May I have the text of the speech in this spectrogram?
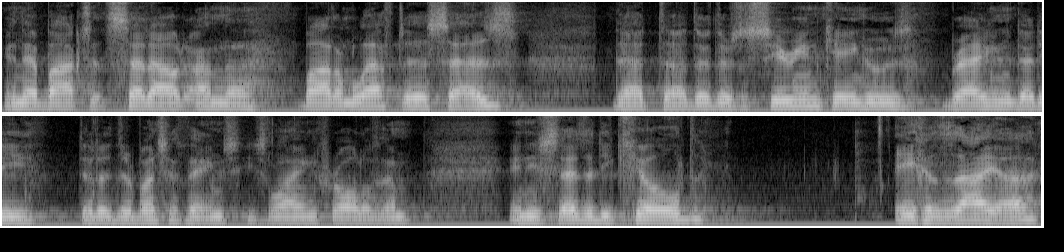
In that box that's set out on the bottom left, it says that uh, there, there's a Syrian king who's bragging that he did a, did a bunch of things. He's lying for all of them. And he says that he killed Ahaziah,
